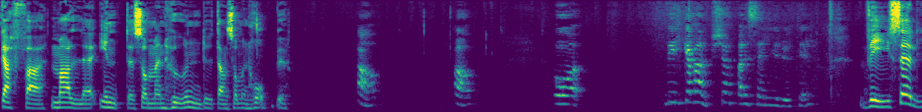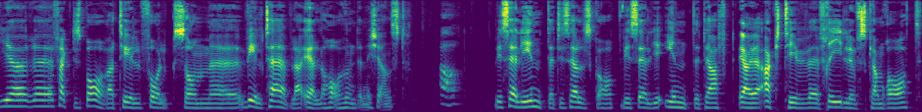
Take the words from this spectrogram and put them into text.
skaffa malle, inte som en hund utan som en hobby. Ja. Ja. Och vilka valpköpare säljer du till? Vi säljer eh, faktiskt bara till folk som eh, vill tävla eller ha hunden i tjänst. Ja. Vi säljer inte till sällskap, vi säljer inte till äh, aktiv eh, friluftskamrat.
